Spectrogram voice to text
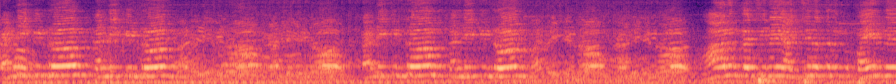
கண்டிக்கின்றோம் கண்டிக்கின்றோம். கண்டிக்கின்றோம் கண்டிக்கின்றோம். ஆளுங்கட்சியினை அச்சுறுத்தலுக்கு பயந்து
